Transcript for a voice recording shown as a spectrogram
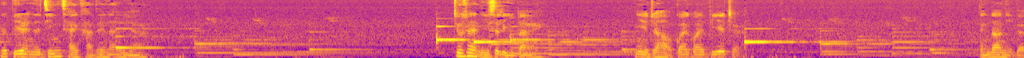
可别人的精彩卡在那里啊。就算你是李白，你也只好乖乖憋着，等到你的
